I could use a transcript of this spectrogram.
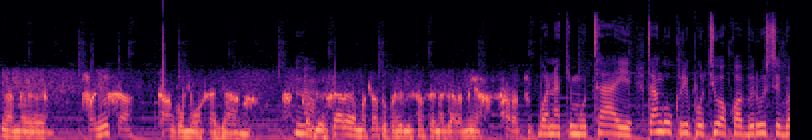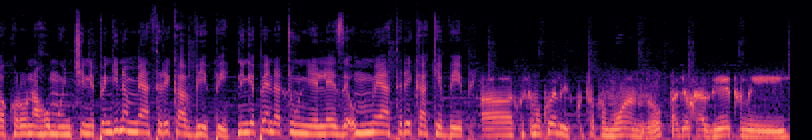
yamefanyika tangu mwaka jana So biashara ya matatu kwa hivi sasa inagharamia hasara tu. Bwana Kimutai, tangu kuripotiwa kwa virusi vya korona humu nchini, pengine mmeathirika vipi? Ningependa tu unieleze mmeathirika kivipi? Uh, kusema kweli, kutoka mwanzo, najua kazi yetu ni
